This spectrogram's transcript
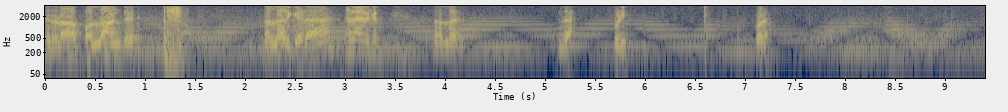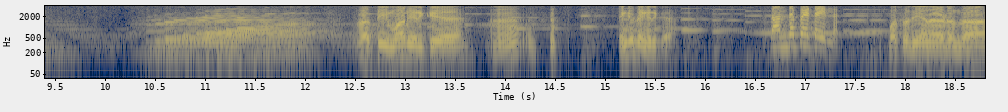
என்னடா பல்லாண்டு. நல்லா இருக்கேடா. நல்லா இருக்கு நல்லா இருக்கு. இந்தா புடி. போட. ரத்தி மாதிரி இருக்கே? எங்க தங்க இருக்க சந்தப்பேட்டை இல்ல வசதியான இடம் தான்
